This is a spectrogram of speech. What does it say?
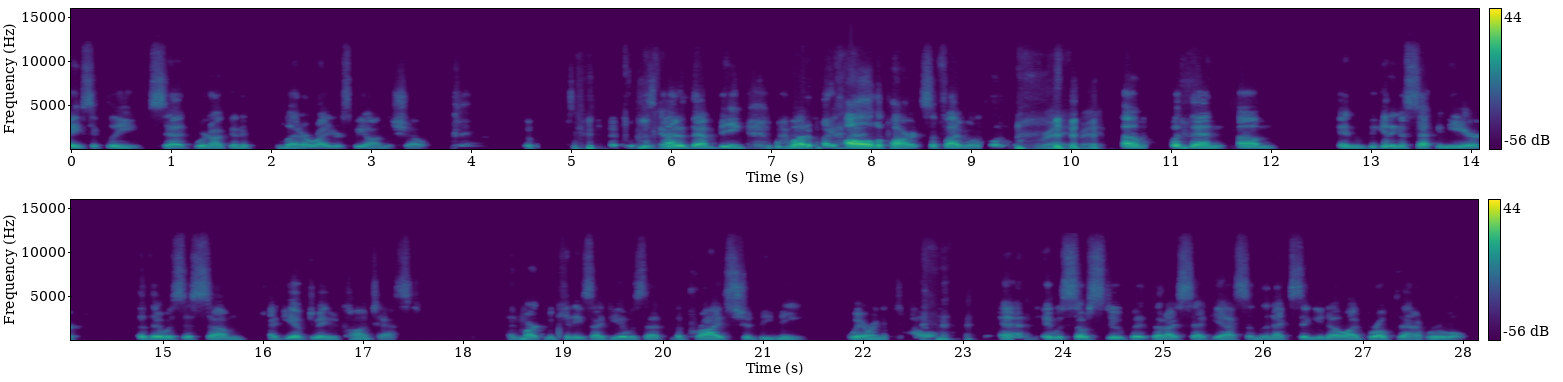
basically said, "We're not going to let our writers be on the show." it was Okay. kind of them being, "We want to play all the parts." The five of us. Right, right. Um, but then, um, in the beginning of second year, uh, there was this um, idea of doing a contest, and Mark McKinney's idea was that the prize should be me wearing a towel. and it was so stupid that I said yes. And the next thing you know, I broke that rule.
